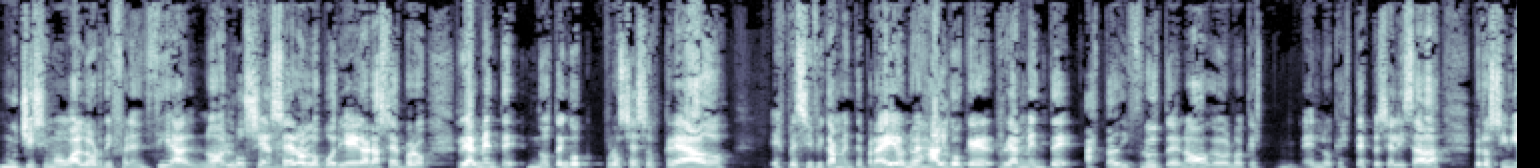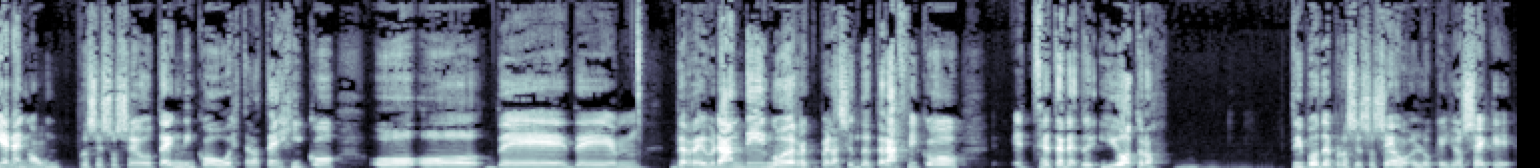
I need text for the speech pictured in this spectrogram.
muchísimo valor diferencial, ¿no? Lo sé hacer o lo podría llegar a hacer, pero realmente no tengo procesos creados específicamente para ello. No es algo que realmente hasta disfrute, ¿no? Lo que, en lo que esté especializada, pero si vienen a un proceso SEO técnico o estratégico o, de, de, rebranding o de recuperación de tráfico, etcétera, y otros tipos de procesos SEO en lo que yo sé que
